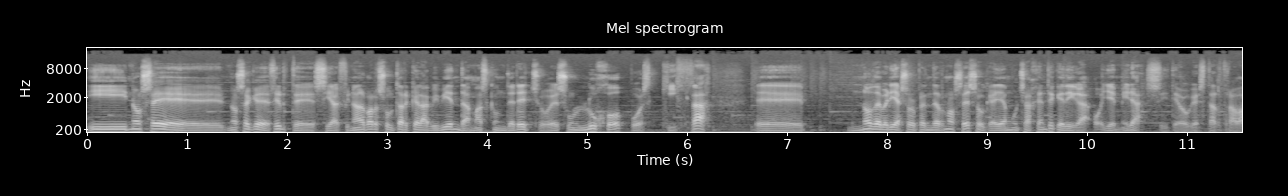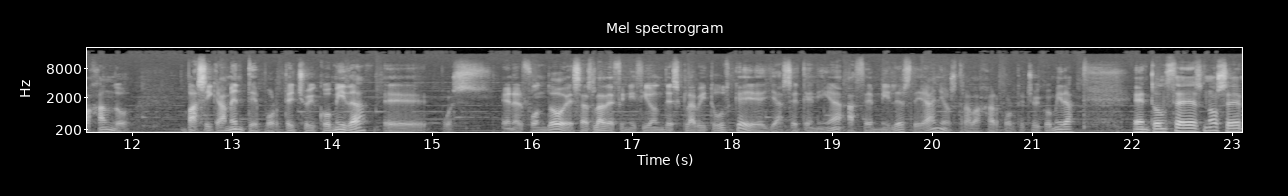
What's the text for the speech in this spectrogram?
Y no sé, no sé qué decirte, si al final va a resultar que la vivienda más que un derecho es un lujo, pues quizá eh, no debería sorprendernos eso, que haya mucha gente que diga, oye, mira, si tengo que estar trabajando básicamente por techo y comida, eh, pues en el fondo esa es la definición de esclavitud que ya se tenía hace miles de años, trabajar por techo y comida. Entonces, no sé,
